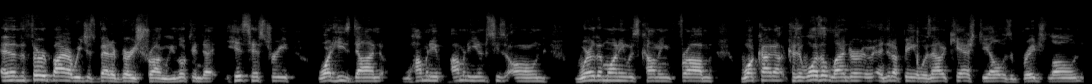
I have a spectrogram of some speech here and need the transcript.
And then the third buyer, we just betted very strong. We looked into his history, what he's done, how many how many units he's owned, where the money was coming from, what kind of because it was a lender. It ended up being it was not a cash deal. It was a bridge loan.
